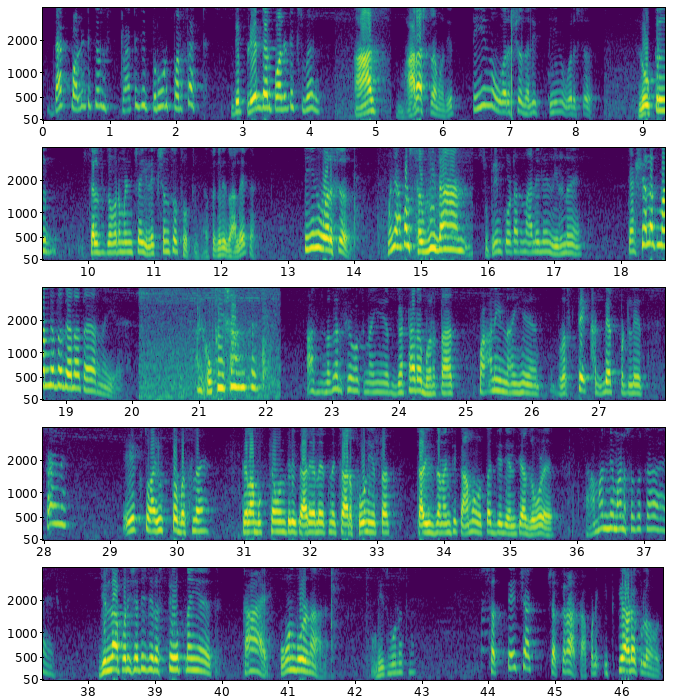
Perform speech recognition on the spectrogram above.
That political strategy proved perfect they played their politics well आज महाराष्ट्रामध्ये तीन वर्ष झाली तीन वर्ष लोकल सेल्फ गव्हर्नमेंटच्या इलेक्शन्सच होत नाही. असं कधी झालंय का? तीन वर्ष. म्हणजे आपण संविधान सुप्रीम कोर्टात आलेले निर्णय कशालाच मान्यता द्यायला तयार नाही आहे लोकही शांत आहे आज नगरसेवक नाही आहेत गटारं भरतात पाणी नाही आहे रस्ते खड्ड्यात पडलेत. काय नाही. एक तो आयुक्त बसलाय. त्याला मुख्यमंत्री कार्यालयातनं चार फोन येतात. चाळीस जणांची कामं होतात जे जनतेजवळ आहे. सामान्य माणसाचं काय? जिल्हा परिषदेचे रस्ते होत नाही आहेत काय? कोण बोलणार? कोणीच बोलत नाही. सत्तेच्या चक्रात आपण इतके अडकलो आहोत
